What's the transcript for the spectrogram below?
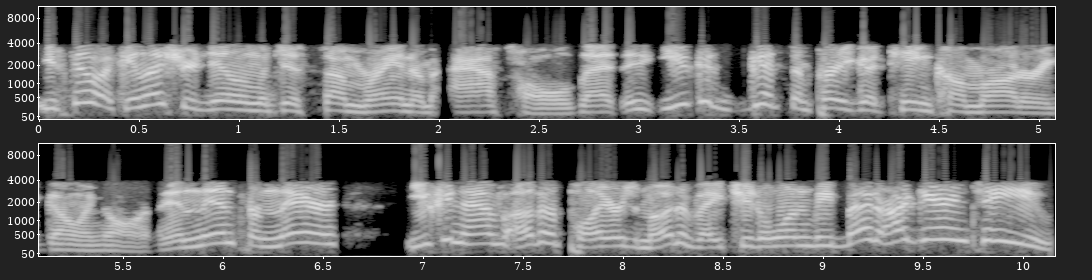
you feel like unless you're dealing with just some random asshole, that you could get some pretty good team camaraderie going on, and then from there you can have other players motivate you to want to be better. I guarantee you,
